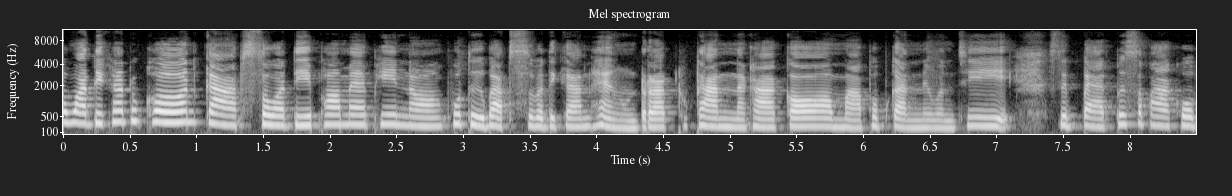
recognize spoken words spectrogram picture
สวัสดีค่ะทุกคนกาบสวัสดีพ่อแม่พี่น้องผู้ถือบัตรสวัสดิการแห่งรัฐทุกท่านนะคะ ก็มาพบกันในวันที่ 18 พฤษภาคม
